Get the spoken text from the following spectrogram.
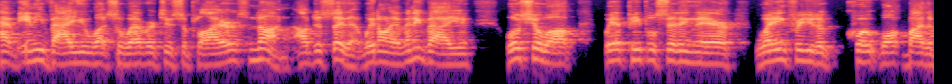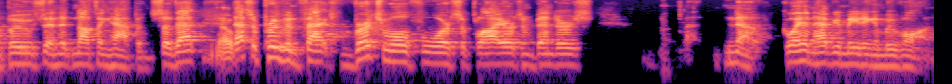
have any value whatsoever to suppliers. None. I'll just say that. We don't have any value. We'll show up. We have people sitting there waiting for you to quote walk by the booth and that nothing happens. So that nope. that's a proven fact. Virtual for suppliers and vendors, no. Go ahead and have your meeting and move on.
